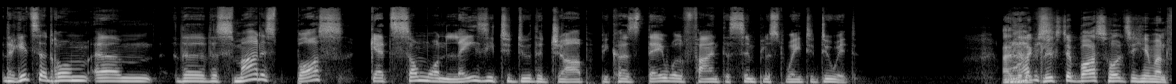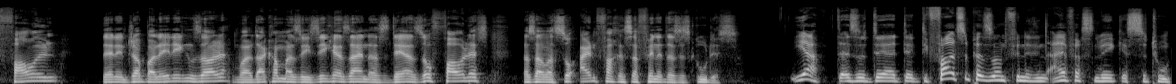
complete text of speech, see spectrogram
da geht's darum ähm, the the smartest boss gets someone lazy to do the job because they will find the simplest way to do it Also der klügste Boss holt sich jemand faulen, der den Job erledigen soll, weil da kann man sich sicher sein, dass der so faul ist, dass er was so Einfaches erfindet, dass es gut ist. Ja, also der, der, die faulste Person findet den einfachsten Weg, es zu tun.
